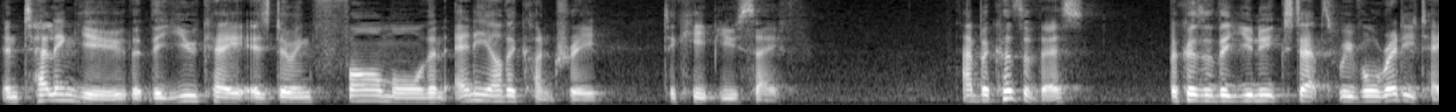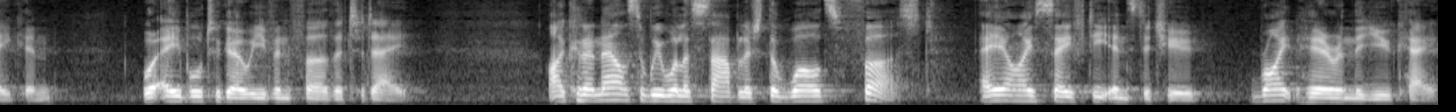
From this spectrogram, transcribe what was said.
in telling you that the UK is doing far more than any other country to keep you safe. And because of this, because of the unique steps we've already taken, we're able to go even further today. I can announce that we will establish the world's first AI Safety Institute right here in the UK.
